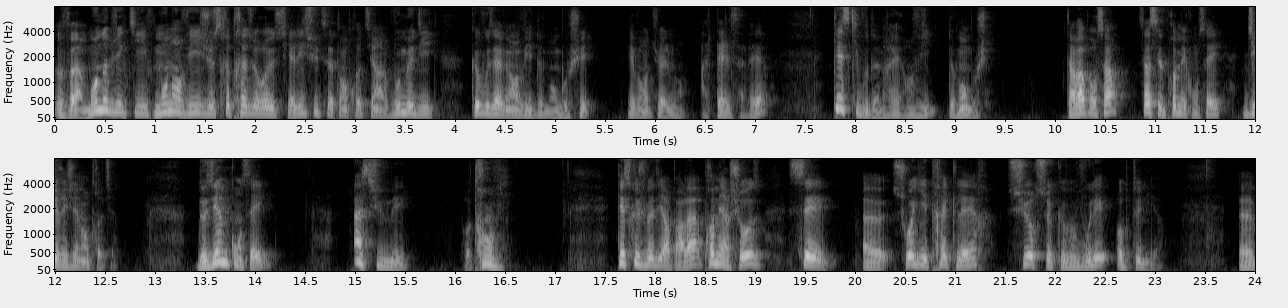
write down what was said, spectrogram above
enfin, mon objectif, mon envie, je serais très heureux si à l'issue de cet entretien, vous me dites que vous avez envie de m'embaucher, éventuellement à tel salaire. Qu'est-ce qui vous donnerait envie de m'embaucher? Ça va pour ça? Ça, c'est le premier conseil, diriger l'entretien. Deuxième conseil, assumez votre envie. Qu'est-ce que je veux dire par là? Première chose, c'est euh, soyez très clair sur ce que vous voulez obtenir. Euh,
